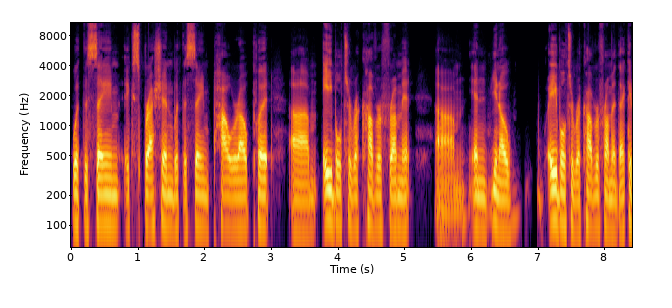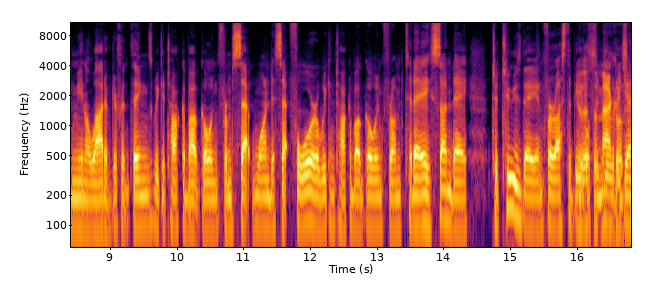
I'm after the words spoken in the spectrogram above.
with the same expression, with the same power output, um, able to recover from it, um, and you know able to recover from it, that could mean a lot of different things. We could talk about going from set one to set four, or we can talk about going from today, Sunday, to Tuesday, and for us to be Yeah, able that's to a do it again.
